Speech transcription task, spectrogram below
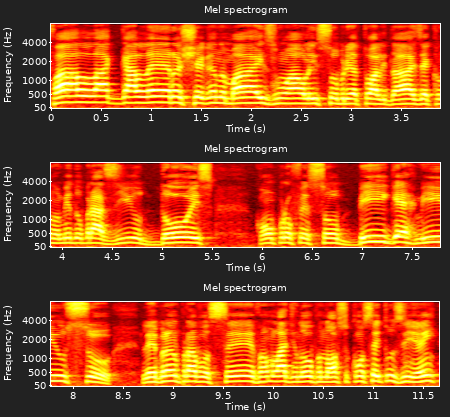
Fala galera, chegando mais uma aula sobre atualidades, economia do Brasil 2 com o professor Bigger Milso. Lembrando para você, vamos lá de novo o nosso conceitozinho, hein?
